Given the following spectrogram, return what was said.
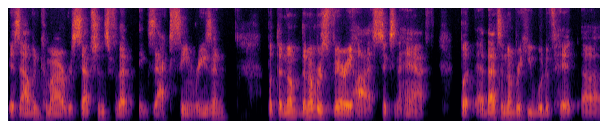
is Alvin Kamara receptions for that exact same reason. But the num the number is very high, six and a half. But that's a number he would have hit uh,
